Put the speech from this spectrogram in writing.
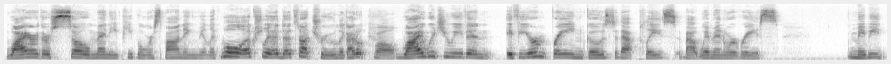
Why are there so many people responding being like, "Well, actually that's not true." Like I don't Well, why would you even if your brain goes to that place about women or race, maybe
